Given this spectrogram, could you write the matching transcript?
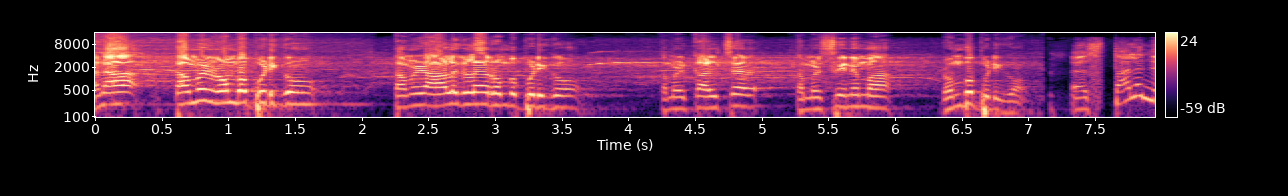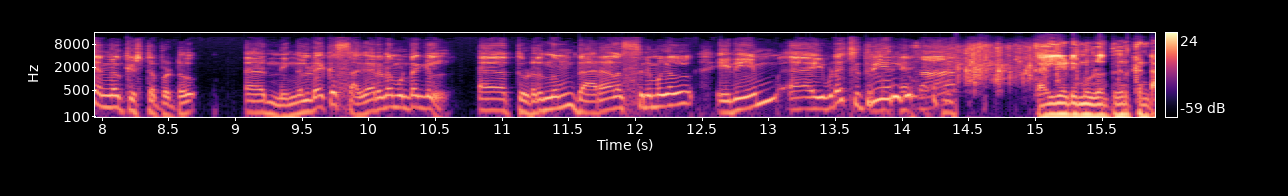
ஆனா தமிழ் ரொம்ப பிடிக்கும் தமிழ் ஆளுகளை ரொம்ப பிடிக்கும் தமிழ் கல்ச்சர் தமிழ் சினிமா ரொம்ப பிடிக்கும் സ്ഥലം ഞങ്ങൾക്ക് ഇഷ്ടപ്പെട്ടു നിങ്ങളുടെയൊക്കെ സഹകരണം ഉണ്ടെങ്കിൽ തുടർന്നും ധാരാളം സിനിമകൾ ഇനിയും ഇവിടെ ചിത്രീകരിക്കും കൈയടി മുഴുവൻ തീർക്കണ്ട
